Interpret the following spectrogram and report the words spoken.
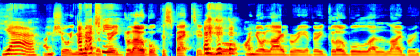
yeah, I'm sure you I'm have actually... a very global perspective your, on your library, a very global uh, library.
